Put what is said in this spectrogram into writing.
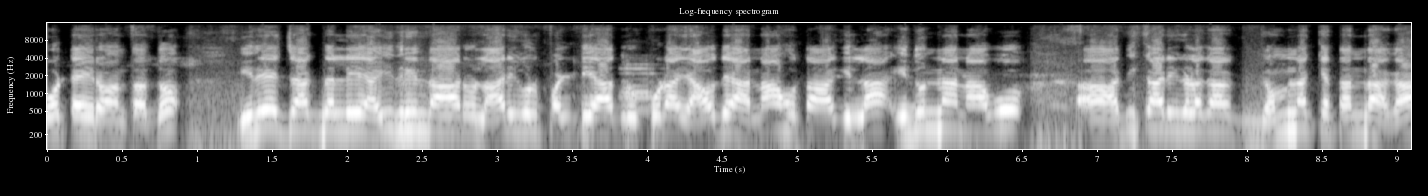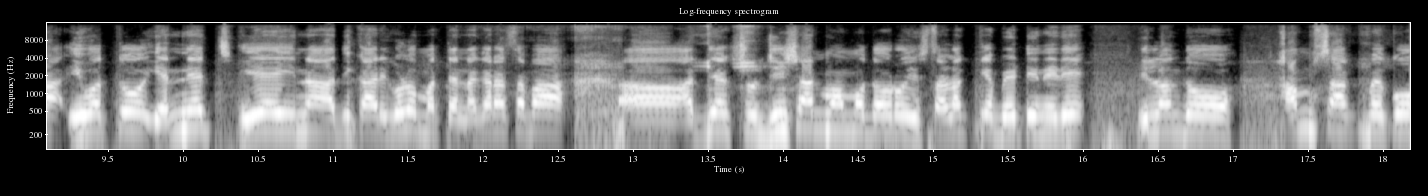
ಕೋಟೆ ಇರುವಂತದ್ದು. ಇದೇ ಜಾಗದಲ್ಲಿ ಐದರಿಂದ ಆರು ಲಾರಿಗಳು ಪಲ್ಟಿ ಆದ್ರೂ ಕೂಡ ಯಾವುದೇ ಅನಾಹುತ ಆಗಿಲ್ಲ. ಇದನ್ನ ನಾವು ಅಧಿಕಾರಿಗಳ ಗಮನಕ್ಕೆ ತಂದಾಗ ಇವತ್ತು ಎನ್ ಎಚ್ನ ಅಧಿಕಾರಿಗಳು ಮತ್ತೆ ನಗರಸಭಾ ಅಧ್ಯಕ್ಷರು ಜೀಶಾನ್ ಮೊಹಮ್ಮದ್ ಅವರು ಈ ಸ್ಥಳಕ್ಕೆ ಭೇಟಿ ನೀಡಿ ಇಲ್ಲೊಂದು ಹಂಪ್ಸ್ ಹಾಕ್ಬೇಕು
